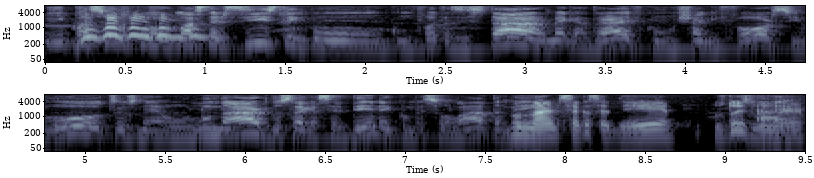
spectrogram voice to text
E passando por Master System com, com Phantasy Star, Mega Drive com Shining Force e outros, né? O Lunar do Sega CD, né? Começou lá também. Lunar do Sega CD, os dois Lunar.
